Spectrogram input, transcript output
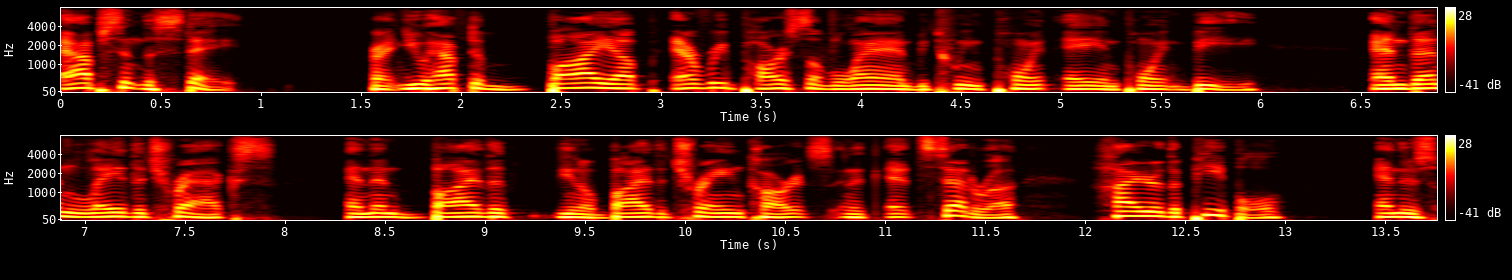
absent the state, right? You have to buy up every parcel of land between point A and point B, and then lay the tracks, and then buy the you know buy the train carts and et cetera, hire the people, and there's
